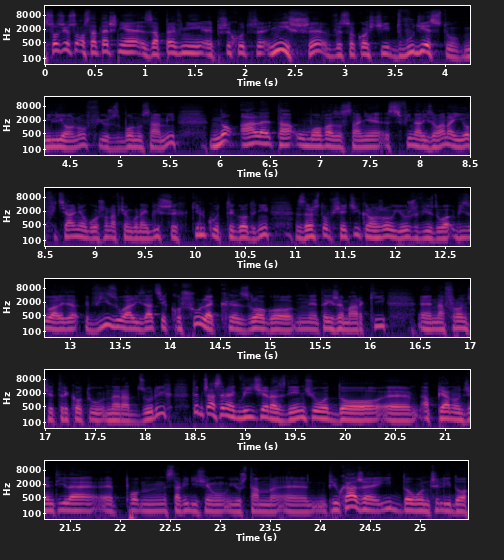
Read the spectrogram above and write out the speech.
Socios ostatecznie zapewni przychód niższy w wysokości 20 milionów już z bonusami, no ale ta umowa zostanie sfinalizowana i oficjalnie ogłoszona w ciągu najbliższych kilku tygodni. Zresztą w sieci krążą już wizualizacje koszulek z logo tejże marki e, na froncie trykotu Nerazzurich. Tymczasem, jak widzicie na zdjęciu, do e, Appiano Gentile e, stawili się już tam piłkarze i dołączyli do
